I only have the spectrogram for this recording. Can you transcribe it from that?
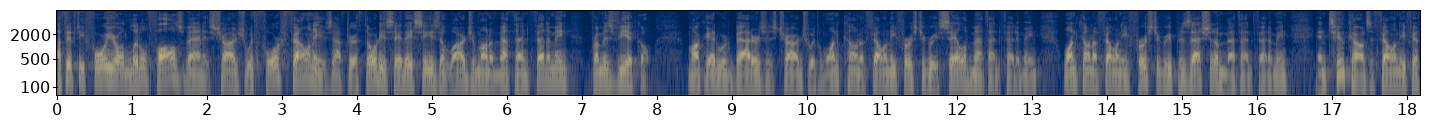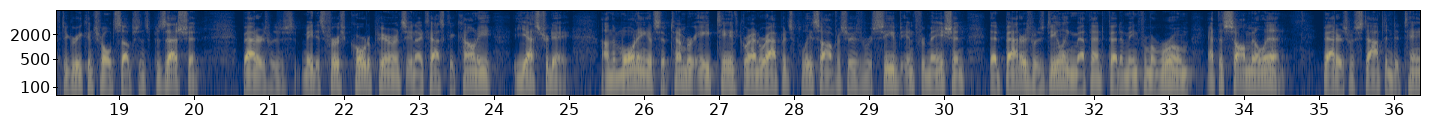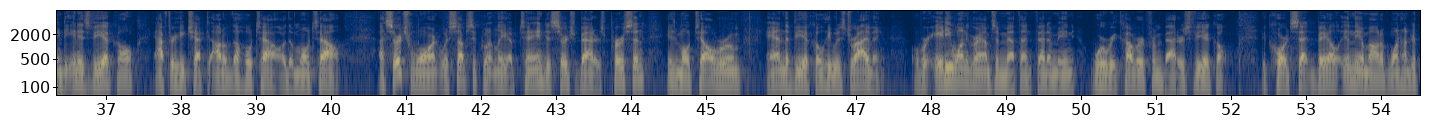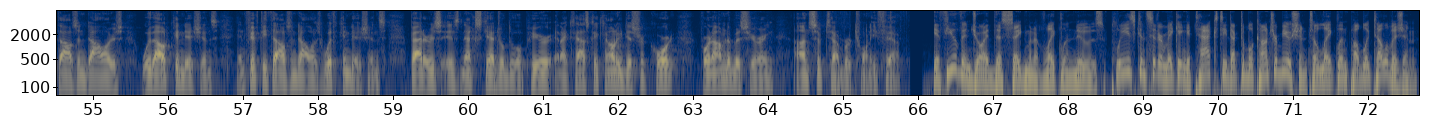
A 54-year-old Little Falls man is charged with four felonies after authorities say they seized a large amount of methamphetamine from his vehicle. Mark Edward Batters is charged with one count of felony first-degree sale of methamphetamine, one count of felony first-degree possession of methamphetamine, and two counts of felony fifth-degree controlled substance possession. Batters was made his first court appearance in Itasca County yesterday. On the morning of September 18th, Grand Rapids police officers received information that Batters was dealing methamphetamine from a room at the Sawmill Inn. Batters was stopped and detained in his vehicle after he checked out of the hotel or the motel. A search warrant was subsequently obtained to search Batters' person, his motel room, and the vehicle he was driving. Over 81 grams of methamphetamine were recovered from Batter's vehicle. The court set bail in the amount of $100,000 without conditions and $50,000 with conditions. Batters is next scheduled to appear in Itasca County District Court for an omnibus hearing on September 25th. If you've enjoyed this segment of Lakeland News, please consider making a tax-deductible contribution to Lakeland Public Television.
